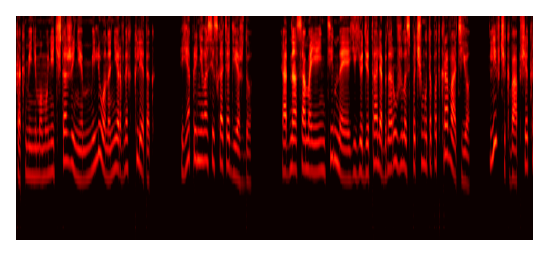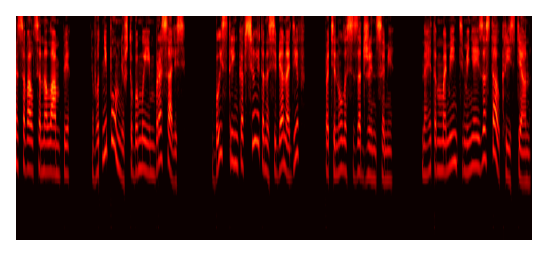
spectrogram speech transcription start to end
как минимум уничтожением миллиона нервных клеток, я принялась искать одежду. Одна самая интимная ее деталь обнаружилась почему-то под кроватью. Лифчик вообще красовался на лампе. Вот не помню, чтобы мы им бросались. Быстренько все это на себя надев, потянулась за джинсами. На этом моменте меня и застал Кристиан,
